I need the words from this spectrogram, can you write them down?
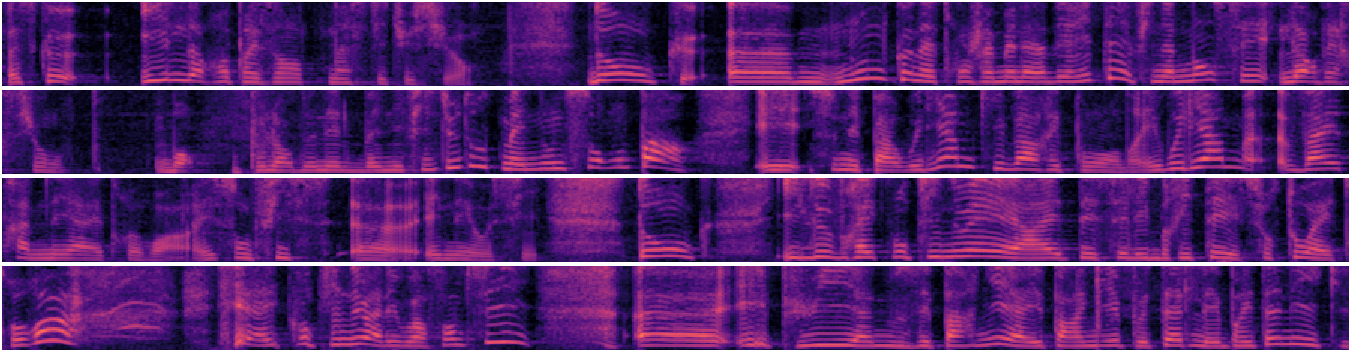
Parce qu'ils représentent l'institution. Donc euh, nous ne connaîtrons jamais la vérité. Finalement, c'est leur version. Bon, on peut leur donner le bénéfice du doute, mais nous ne saurons pas. Et ce n'est pas William qui va répondre. Et William va être amené à être roi, et son fils euh, aîné aussi. Donc, il devrait continuer à être des célébrités, et surtout à être heureux. Et à continuer à aller voir son psy. Euh, et puis à nous épargner, à épargner peut-être les Britanniques.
